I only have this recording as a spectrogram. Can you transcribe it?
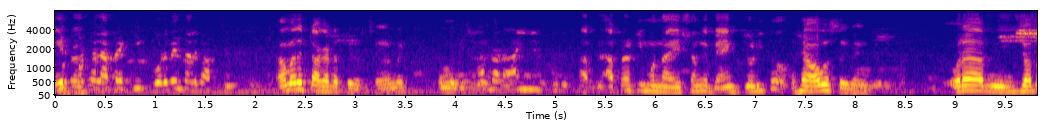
এরপর তাহলে আপনি কি করবেন তাহলে ভাবছেন? আমাদের টাকাটা ফেরত চাই আমরা অন্য কিছু আপনার কি মনে হয় এর সঙ্গে ব্যাংক জড়িত? হ্যাঁ অবশ্যই ব্যাংক জড়িত। ওরা যত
